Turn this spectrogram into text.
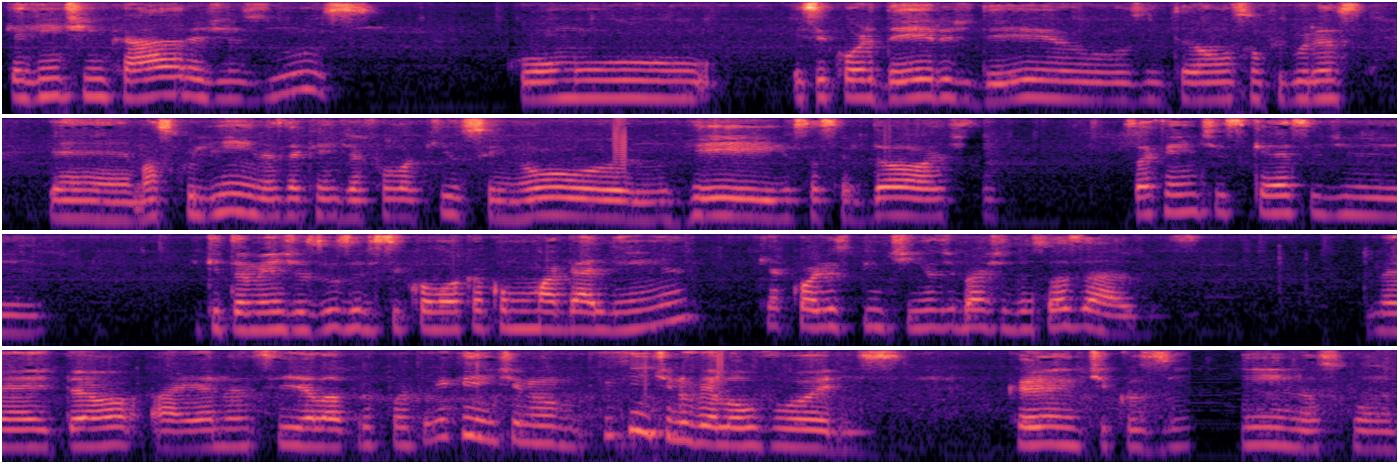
Que a gente encara Jesus como esse cordeiro de Deus, então são figuras é, masculinas, né, que a gente já falou aqui, o Senhor, o Rei, o sacerdote. Só que a gente esquece de, de que também Jesus ele se coloca como uma galinha que acolhe os pintinhos debaixo das suas asas. Né? Então, aí a Nancy ela propõe, por que, que, a gente não, por que, que a gente não vê louvores, cânticos, hinos com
